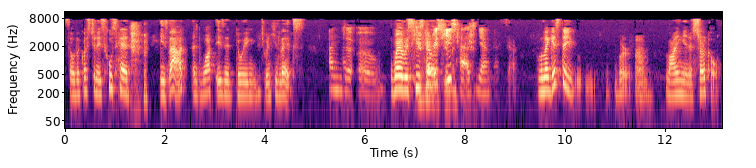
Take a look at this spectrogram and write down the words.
So the question is, whose head is that, and what is it doing between his legs? And uh, uh, Where is his You head? Where is his head? Yeah. Well, I guess they were um, lying in a circle,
